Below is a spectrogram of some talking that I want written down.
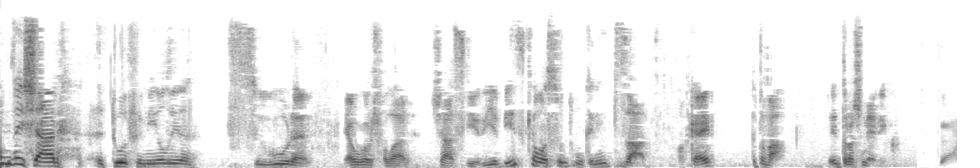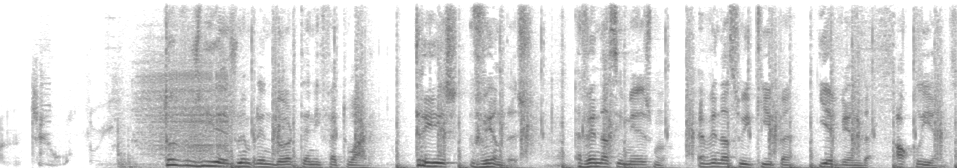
Como deixar a tua família segura? É o que vamos falar já a seguir. E aviso que é um assunto um bocadinho pesado, ok? Então vá, entra o genérico. Todos os dias o empreendedor tem de efetuar três vendas: a venda a si mesmo, a venda à sua equipa e a venda ao cliente.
